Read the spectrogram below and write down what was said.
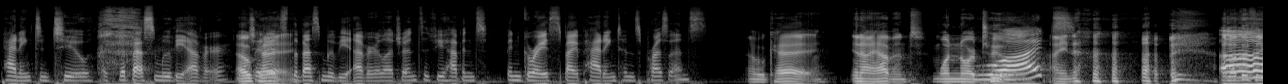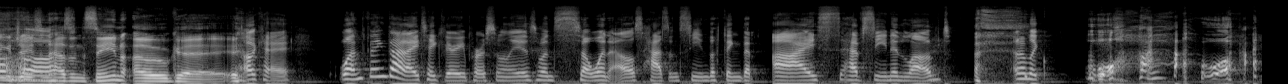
Paddington 2 like the best movie ever. Which it is the best movie ever, Legends, if you haven't been graced by Paddington's presence. Okay. And I haven't. One nor two. What? I know. Another thing oh. Jason Oh. hasn't seen. Okay. Okay. One thing that I take very personally is when someone else hasn't seen the thing that I have seen and loved. And I'm like, what? what?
